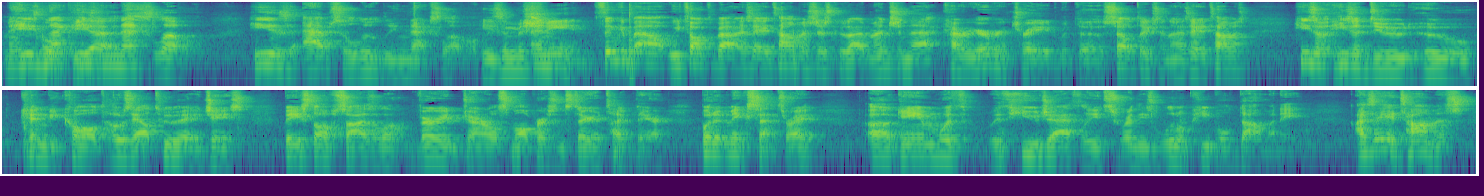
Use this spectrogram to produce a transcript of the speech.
I mean, he's next. He's next level. He is absolutely next level. He's a machine. And think about we talked about Isaiah Thomas just because I mentioned that Kyrie Irving trade with the Celtics and Isaiah Thomas. He's a he's a dude who can be called Jose Altuve adjacent based off size alone. Very general small person stereotype there, but it makes sense, right? A game with with huge athletes where these little people dominate. Isaiah Thomas,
